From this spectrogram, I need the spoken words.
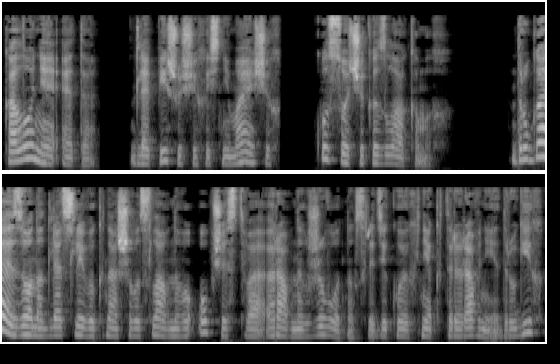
Колония эта для пишущих и снимающих кусочек из лакомых. Другая зона для сливок нашего славного общества, равных животных, среди коих некоторые равнее других,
